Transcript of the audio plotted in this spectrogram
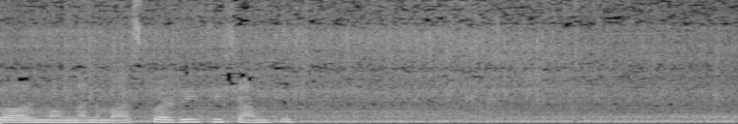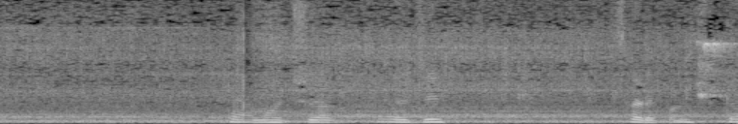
और मोमना नमाज़ पढ़ रही थी शाम की। टाइम हो चुका जी। साढ़े पाँच का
